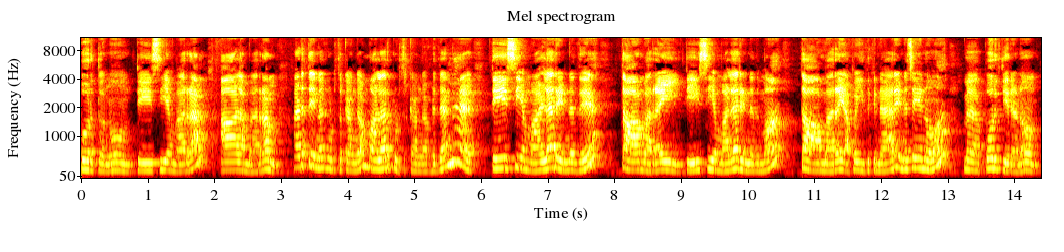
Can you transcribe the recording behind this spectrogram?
பொருத்தணும். தேசிய மரம் ஆலமரம் அடுத்து என்ன கொடுத்துருக்காங்க? மலர் கொடுத்துருக்காங்க. அப்படிதானே? தேசிய மலர் என்னது? தாமரை. தேசிய மலர் என்னதுமா? தாமரை. அப்ப இதுக்கு நேரம் என்ன செய்யணும்? ம- பொருத்திடணும்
